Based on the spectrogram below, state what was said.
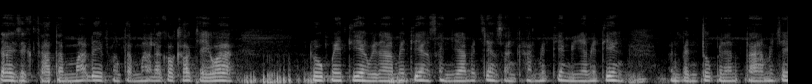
ได้ศึกษาธรรมะได้ฟังธรรมะแล้วก็เข้าใจว่า รูปไม่เที่ยงเวลาไม่เที่ยงสัญญาไม่เที่ยงสังขารไม่เที่ยงวิญญาณไม่เที่ยง มันเป็นทุกข์เป็นนัตตาไม่ใช่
